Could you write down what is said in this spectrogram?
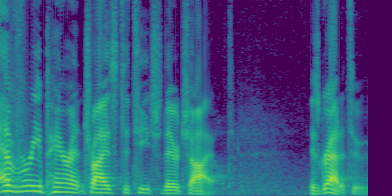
every parent tries to teach their child is gratitude.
